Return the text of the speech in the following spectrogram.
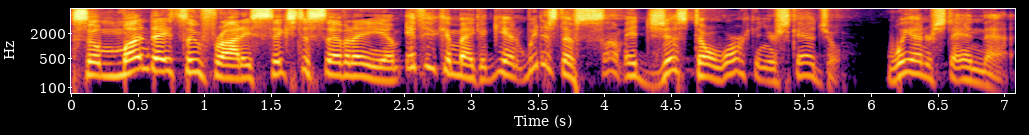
so Monday through Friday, 6 to 7 a.m. If you can make again, we just know some it just don't work in your schedule. We understand that.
